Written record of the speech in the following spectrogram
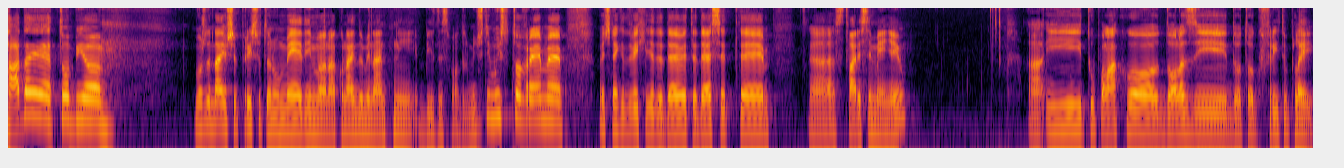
tada je to bio možda najviše prisutan u medijima, onako najdominantniji biznis model. Međutim, u isto to vreme, već neke 2009. 10. stvari se menjaju I tu polako dolazi do tog free-to-play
